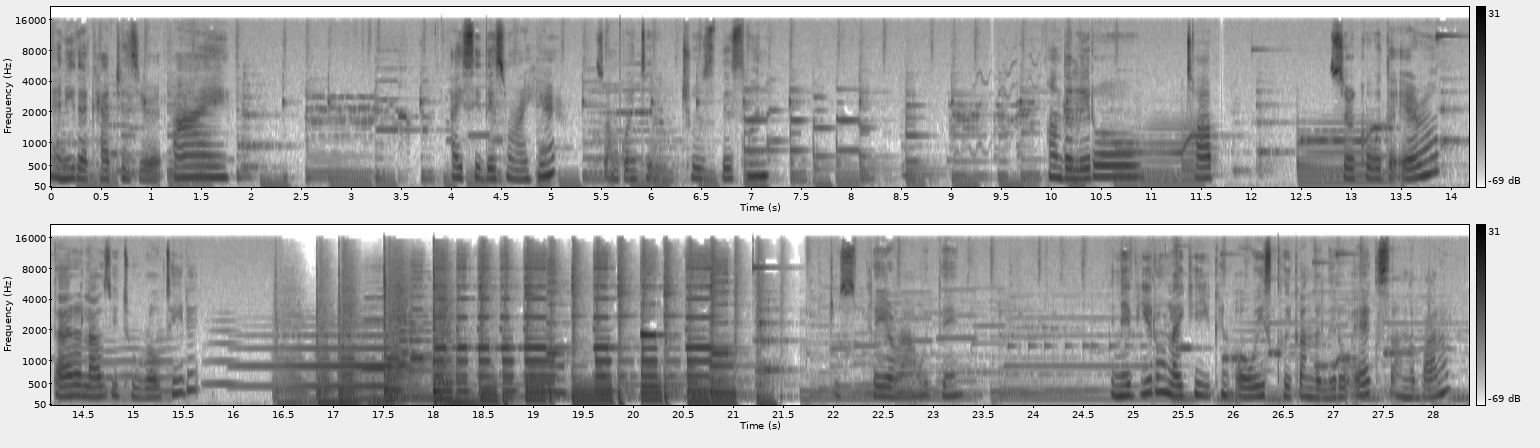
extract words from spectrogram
Any that catches your eye. I see this one right here. So I'm going to choose this one. On the little top circle with the arrow that allows you to rotate it and if you don't like it you can always click on the little X on the bottom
